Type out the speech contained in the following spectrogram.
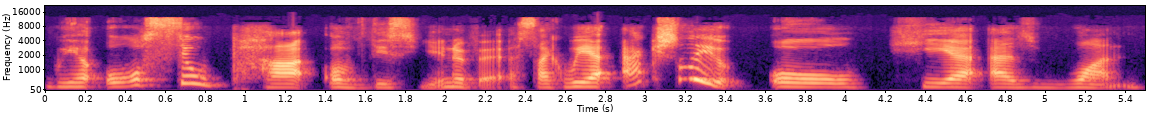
we are all still part of this universe. Like we are actually all here as one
